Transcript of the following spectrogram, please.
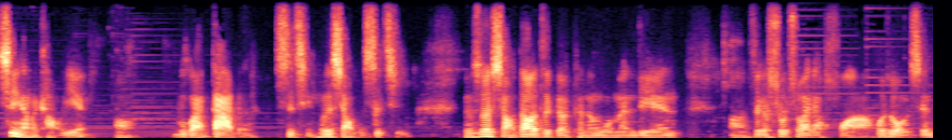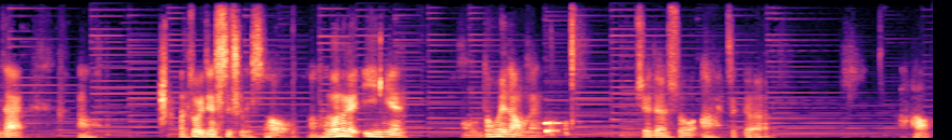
信仰的考验啊，不管大的事情或者小的事情。有时候小到这个，可能我们连啊这个说出来的话，或者说我们现在啊要做一件事情的时候啊，很多那个意念，哦都会让我们觉得说啊这个好，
